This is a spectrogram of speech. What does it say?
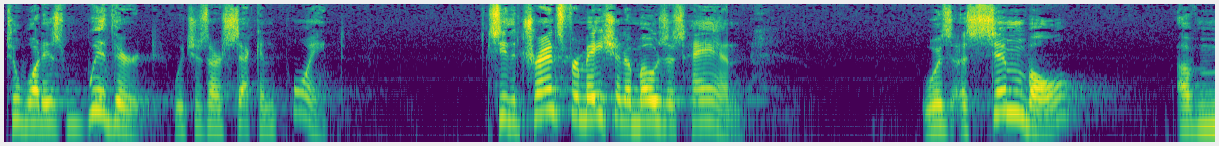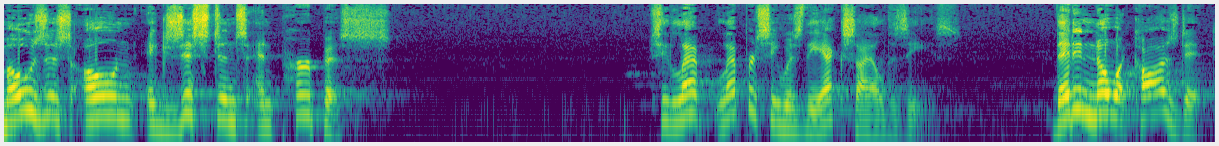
to what is withered, which is our second point. See, the transformation of Moses' hand was a symbol of Moses' own existence and purpose. See, lep- leprosy was the exile disease. They didn't know what caused it.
